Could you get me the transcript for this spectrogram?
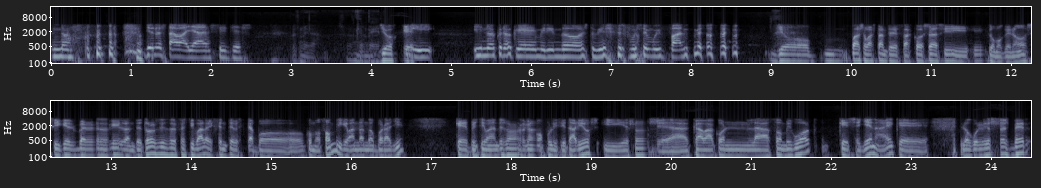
No, yo no estaba ya en Sitges. Pues mira. Qué pena. Yo es que Y, y no creo que Mirindo estuviese fuese muy fan. yo mm, paso bastante de estas cosas y, y como que no, sí que es verdad que durante todos los días del festival hay gente vestida po- como zombie que va andando por allí, que principalmente son reclamos publicitarios y eso se acaba con la Zombie Walk, que se llena, ¿eh? que lo curioso es ver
